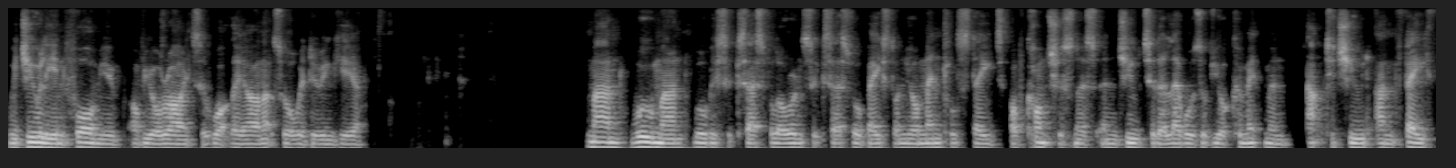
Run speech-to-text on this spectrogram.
We duly inform you of your rights of what they are. That's all we're doing here man, woo man will be successful or unsuccessful based on your mental state of consciousness and due to the levels of your commitment, aptitude and faith.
